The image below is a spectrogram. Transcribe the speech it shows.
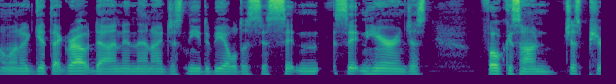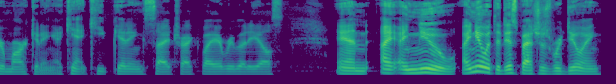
I'm gonna get that grout done and then I just need to be able to just sit in sit in here and just focus on just pure marketing. I can't keep getting sidetracked by everybody else. And I, I knew I knew what the dispatchers were doing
